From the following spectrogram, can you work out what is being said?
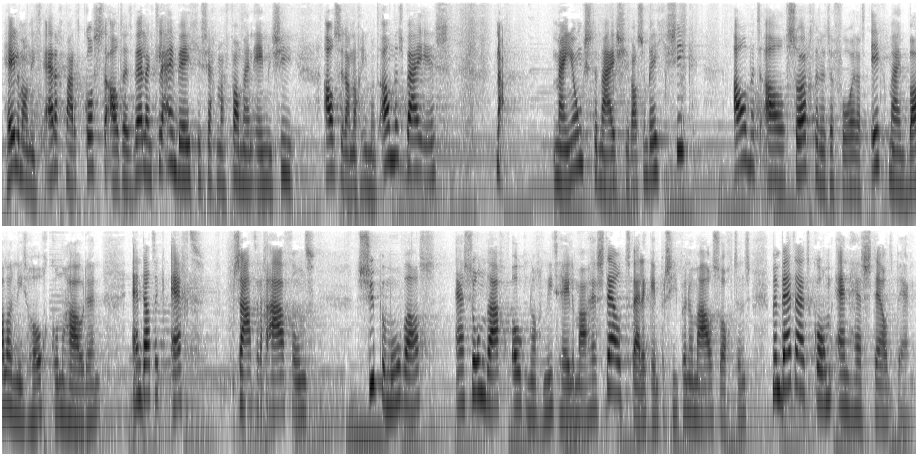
helemaal niet erg, maar het kostte altijd wel een klein beetje zeg maar, van mijn energie als er dan nog iemand anders bij is. Mijn jongste meisje was een beetje ziek. Al met al zorgde het ervoor dat ik mijn ballen niet hoog kon houden. En dat ik echt zaterdagavond super moe was. En zondag ook nog niet helemaal hersteld. Terwijl ik in principe normaal ochtends mijn bed uitkom en hersteld ben.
